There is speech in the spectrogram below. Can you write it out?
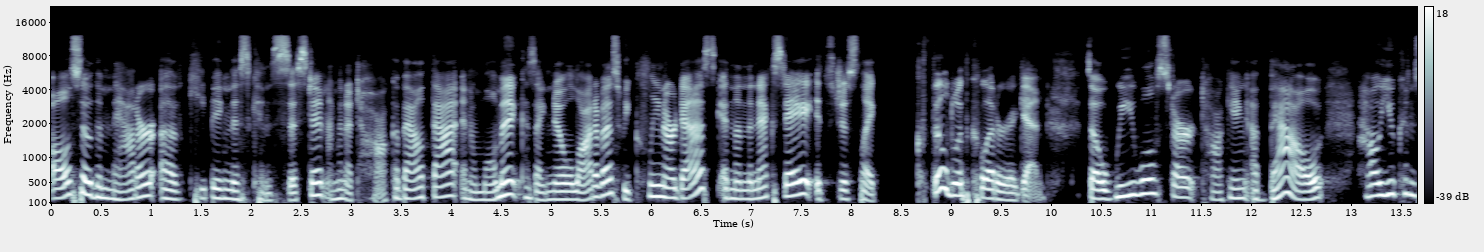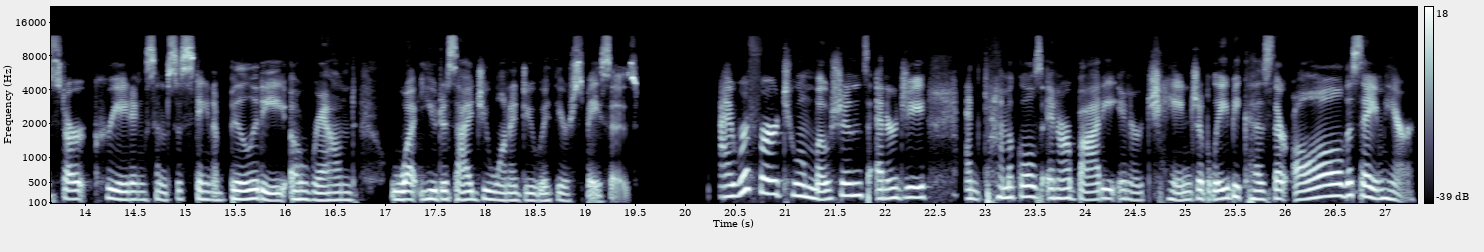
also the matter of keeping this consistent. I'm going to talk about that in a moment because I know a lot of us, we clean our desk and then the next day it's just like filled with clutter again. So, we will start talking about how you can start creating some sustainability around what you decide you want to do with your spaces. I refer to emotions, energy, and chemicals in our body interchangeably because they're all the same here.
